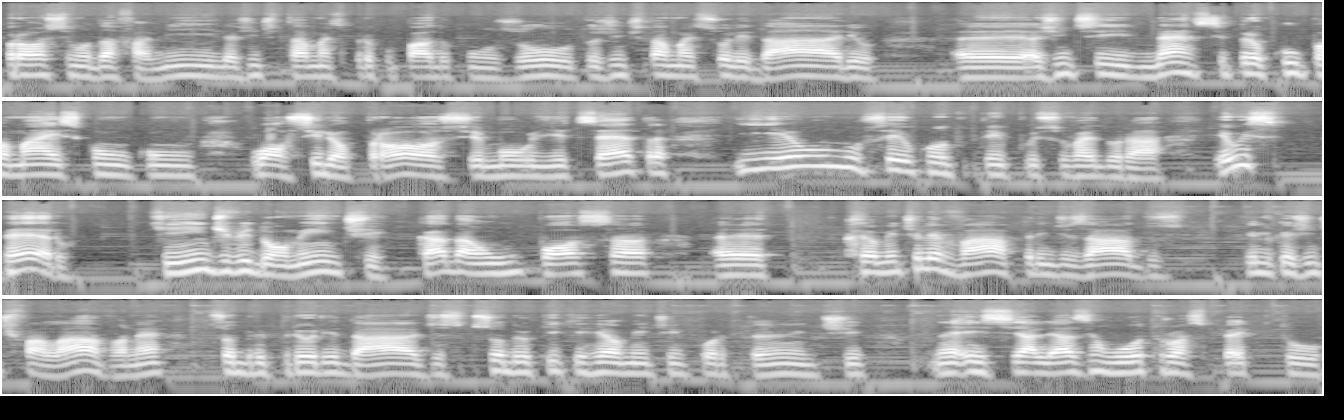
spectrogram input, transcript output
próximo da família, a gente está mais preocupado com os outros, a gente está mais solidário, é, a gente né, se preocupa mais com, com o auxílio ao próximo e etc. E eu não sei o quanto tempo isso vai durar. Eu espero que individualmente cada um possa é, realmente levar aprendizados, aquilo que a gente falava, né, sobre prioridades, sobre o que, que realmente é importante. Né? Esse, aliás, é um outro aspecto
